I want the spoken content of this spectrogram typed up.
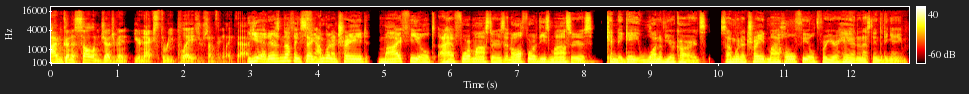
I'm gonna solemn judgment your next three plays or something like that. Yeah, there's nothing saying I'm going to trade my field. I have four monsters, and all four of these monsters can negate one of your cards. So I'm going to trade my whole field for your hand, and that's the end of the game.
